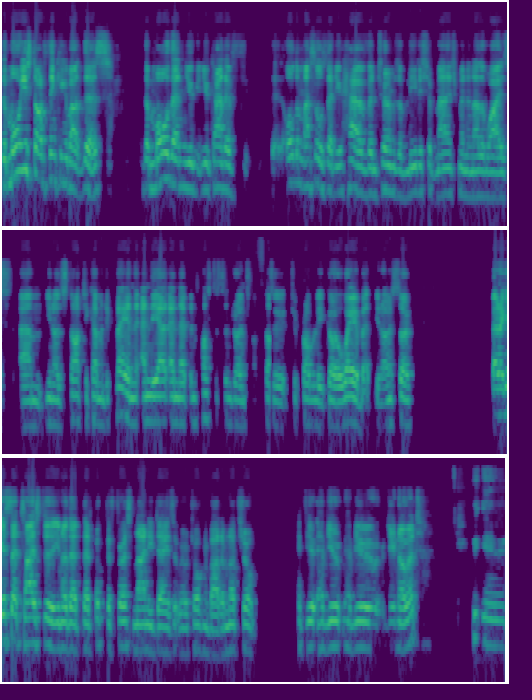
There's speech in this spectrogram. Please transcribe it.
The more you start thinking about this, the more then you you kind of all the muscles that you have in terms of leadership management and otherwise um, you know start to come into play and and the and that imposter syndrome starts to to probably go away a bit you know so but i guess that ties to you know that that book the first 90 days that we were talking about i'm not sure if you have you have you do you know it uh,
